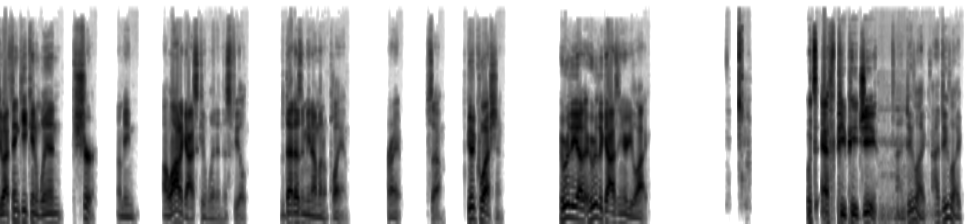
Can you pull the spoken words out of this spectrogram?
Do I think he can win? Sure. I mean, a lot of guys can win in this field, but that doesn't mean I'm going to play him, right? So, good question. Who are the other? Who are the guys in here you like? What's FPPG? I do like. I do like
